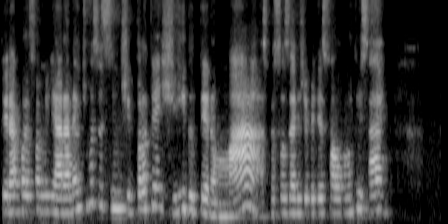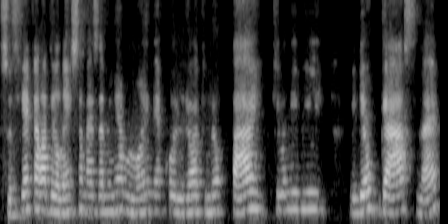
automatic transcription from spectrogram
Ter apoio familiar, além de você se sentir protegido, ter um lar, as pessoas LGBTs falam muito isso, ai, sofri aquela violência, mas a minha mãe me acolheu, aqui meu pai, aquilo me, me, me deu gás, né?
